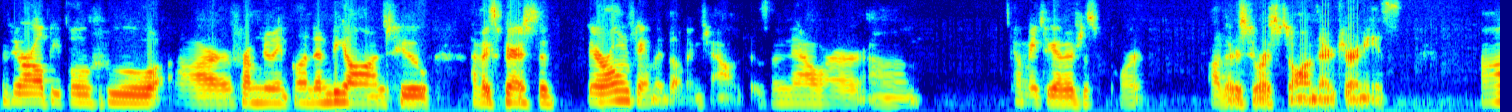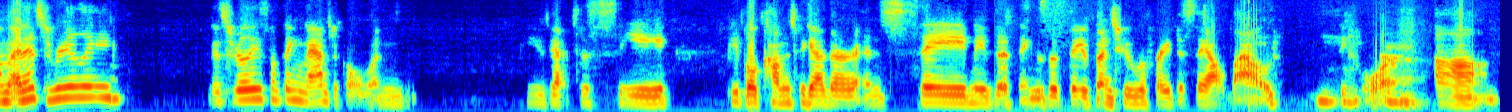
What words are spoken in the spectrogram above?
they're all people who are from New England and beyond who have experienced their own family building challenges and now are um, coming together to support others who are still on their journeys. Um, and it's really, it's really something magical when you get to see people come together and say maybe the things that they've been too afraid to say out loud mm-hmm. before um,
